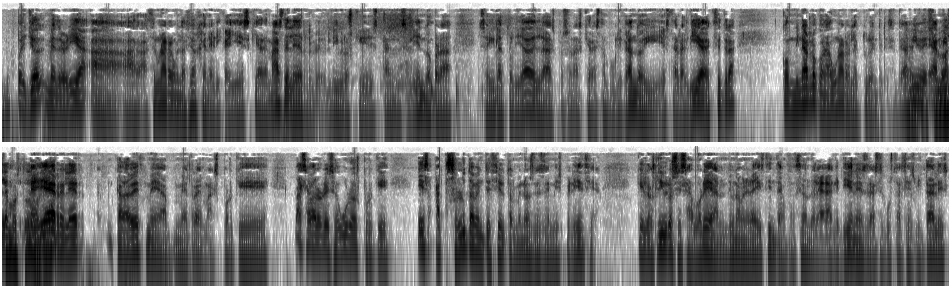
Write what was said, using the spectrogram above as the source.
¿No? Pues yo me atrevería a, a hacer una recomendación genérica y es que además de leer eh, libros que están saliendo para seguir la actualidad de las personas que ahora están publicando y estar al día, etcétera, combinarlo con alguna relectura interesante. A Eh, mí, eso a mí la, hacemos todos, la idea ¿no? de releer cada vez me, me atrae más porque vas a valores seguros porque es absolutamente cierto, al menos desde mi experiencia, que los libros se saborean de una manera distinta en función de la edad que tienes, de las circunstancias vitales,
